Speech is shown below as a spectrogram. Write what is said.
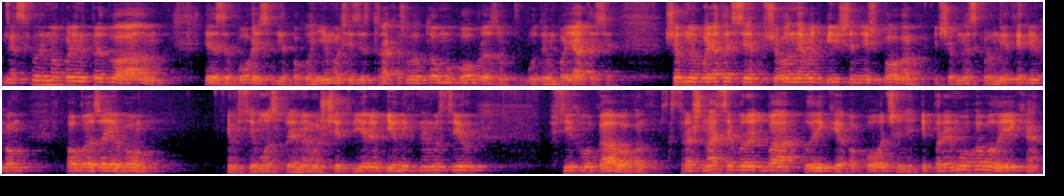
не схилимо колін перед вагалом, і забогись, не поклонімося зі страху золотому образу, будемо боятися, щоб не боятися чого-небудь більше, ніж Бога, і щоб не скронити гріхом образа Його. І всімо сприймемо щит віри і уникнемо стріл всіх лукавого. Страшна ця боротьба, велике ополчення і перемога велика.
